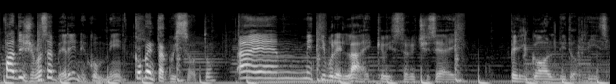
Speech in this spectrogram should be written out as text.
Fatecelo sapere nei commenti. Commenta qui sotto. Ah, e metti pure il like visto che ci sei. Per il gol di Torrisi.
